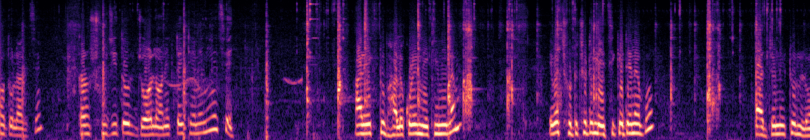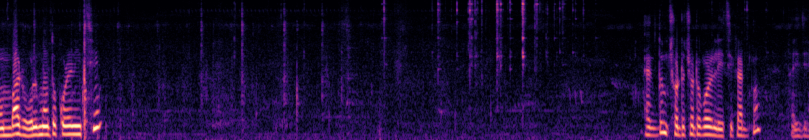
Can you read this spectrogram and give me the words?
মতো লাগছে। কারণ সুজি তোর জল অনেকটাই টেনে নিয়েছে। আর একটু ভালো করে মেখে নিলাম। এবার ছোট ছোট লেচি কেটে নেব। তার জন্য একটু লম্বা রোল মতো করে নিচ্ছি। একদম ছোট ছোট করে লেচি কাটবো। এই যে।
